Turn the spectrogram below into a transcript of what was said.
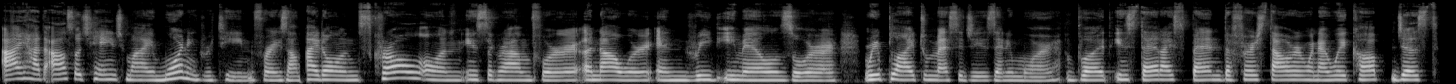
I had also changed my morning routine. For example, I don't scroll on Instagram for an hour and read emails or reply to messages anymore. But instead, I spend the first hour when I wake up just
